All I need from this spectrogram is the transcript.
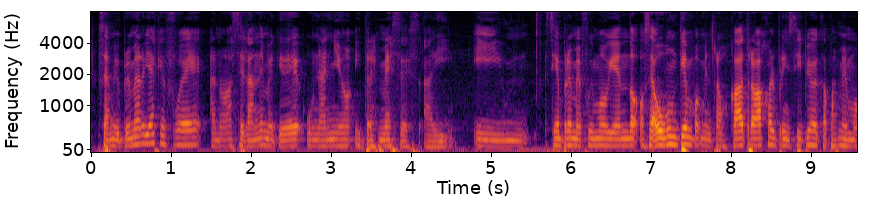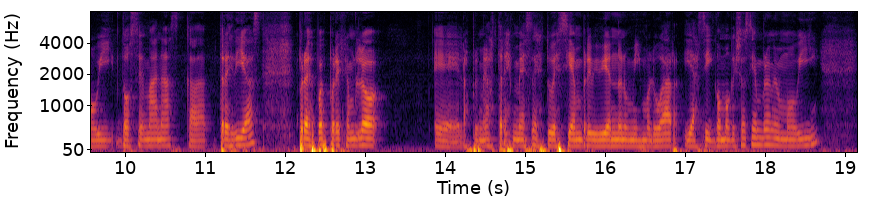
o sea, mi primer viaje fue a Nueva Zelanda y me quedé un año y tres meses ahí y mm, siempre me fui moviendo, o sea, hubo un tiempo mientras buscaba trabajo al principio que capaz me moví dos semanas cada tres días, pero después, por ejemplo, eh, los primeros tres meses estuve siempre viviendo en un mismo lugar y así, como que yo siempre me moví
